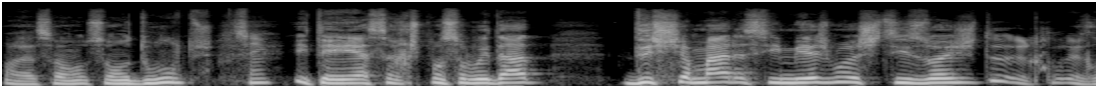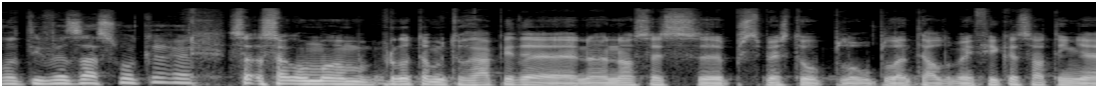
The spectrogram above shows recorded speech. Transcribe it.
não é? são, são adultos Sim. e têm essa responsabilidade de chamar a si mesmo as decisões de, relativas à sua carreira. Só, só uma, uma, pergunta muito rápida, não, não sei se percebeste o, o, plantel do Benfica só tinha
